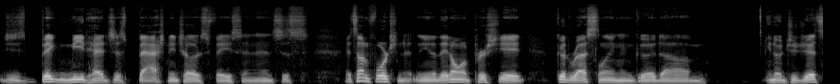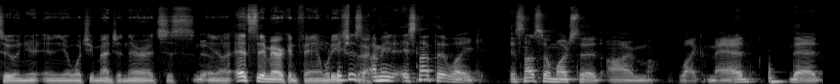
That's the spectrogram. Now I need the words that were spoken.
these big meatheads just bashing each other's face in, and it's just it's unfortunate. You know, they don't appreciate good wrestling and good. um you know, jujitsu and, and you know what you mentioned there. It's just you know, it's the American fan. What do you It's just. I mean, it's not that like, it's not so much that I'm like mad that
